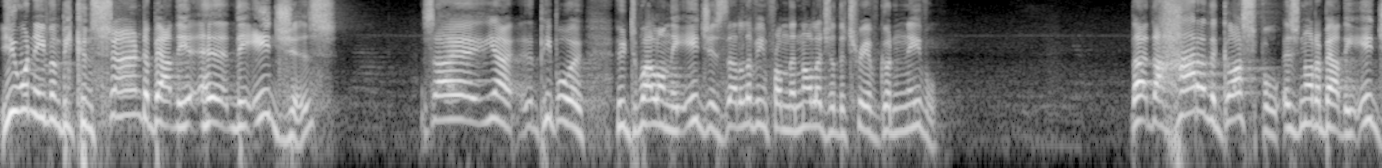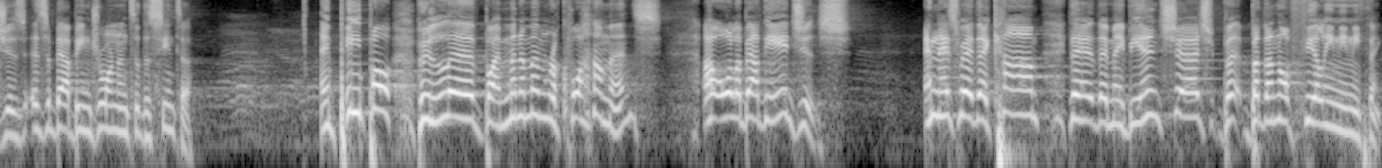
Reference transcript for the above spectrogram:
You wouldn't even be concerned about the, uh, the edges. So, you know, people who, who dwell on the edges, they're living from the knowledge of the tree of good and evil. The, the heart of the gospel is not about the edges, it's about being drawn into the center. And people who live by minimum requirements are all about the edges. And that's where they come, they, they may be in church, but, but they're not feeling anything.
